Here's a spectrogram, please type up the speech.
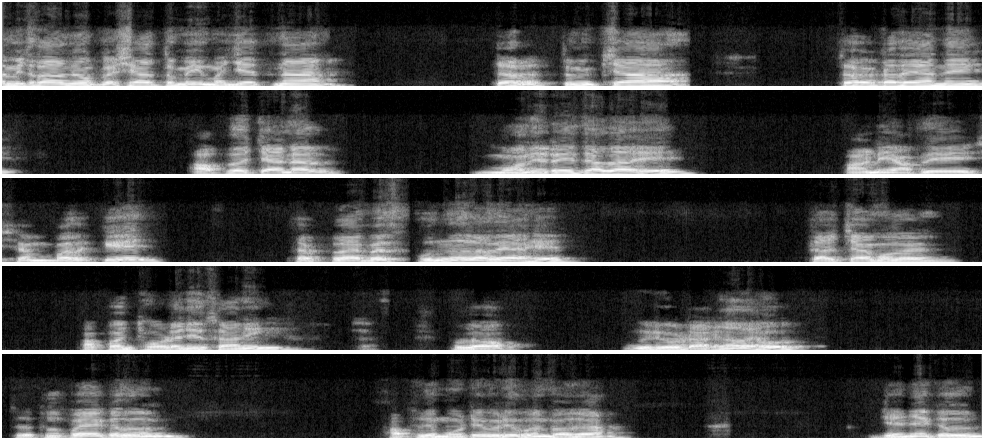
मित्रांनो कशा तुम्ही? मजेत ना? तर तुमच्या सहकार्याने आपलं चॅनल मॉनिटाईज झालं आहे आणि आपले शंभर के सबस्क्रायबर्स पूर्ण झाले आहेत. त्याच्यामुळे आपण थोड्या दिवसांनी ब्लॉग व्हिडिओ टाकणार आहोत. तर कृपया करून आपले मोठे व्हिडिओ पण बघा. जेणेकरून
